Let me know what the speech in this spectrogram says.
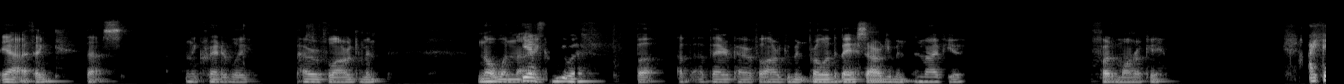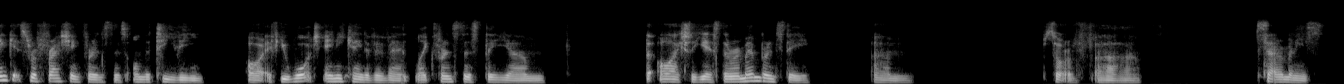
yeah, I think that's an incredibly powerful argument. Not one that I Yes. agree with, but a, a very powerful argument, probably the best argument in my view for the monarchy. I think it's refreshing, for instance, on the TV, or if you watch any kind of event, like for instance, the um the oh actually yes, the Remembrance Day um sort of uh ceremonies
